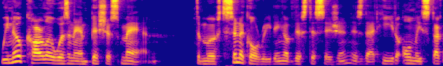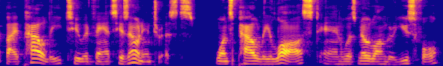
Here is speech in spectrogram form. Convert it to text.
We know Carlo was an ambitious man. The most cynical reading of this decision is that he'd only stuck by Paoli to advance his own interests. Once Paoli lost and was no longer useful,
